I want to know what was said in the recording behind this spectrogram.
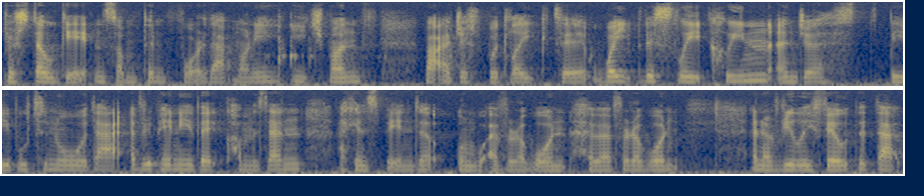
you're still getting something for that money each month. But I just would like to wipe the slate clean and just be able to know that every penny that comes in, I can spend it on whatever I want, however I want. And I really felt that that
